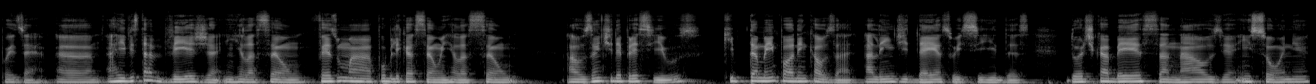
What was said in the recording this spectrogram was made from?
Pois é. Uh, a revista Veja, em relação. fez uma publicação em relação aos antidepressivos, que também podem causar, além de ideias suicidas, dor de cabeça, náusea, insônia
